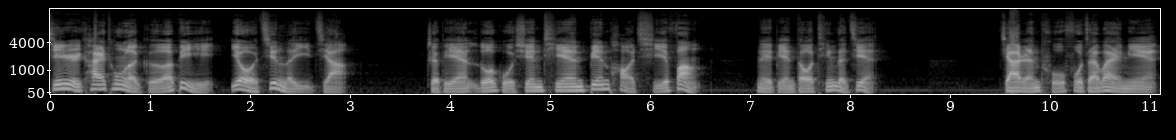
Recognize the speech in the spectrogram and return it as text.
今日开通了隔壁，又进了一家。这边锣鼓喧天，鞭炮齐放，那边都听得见。家人仆妇在外面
